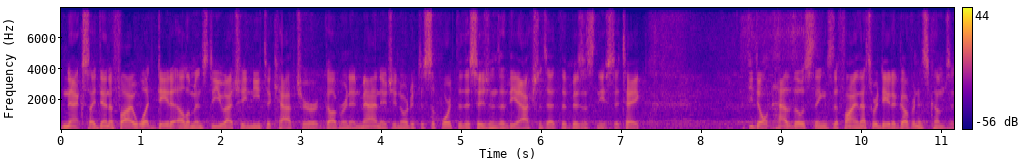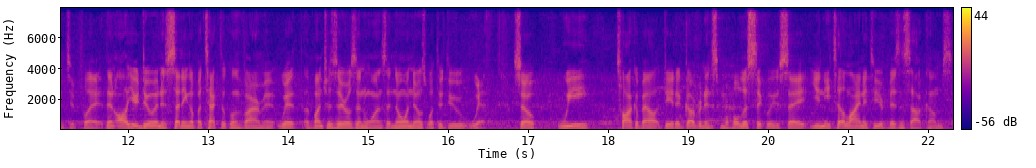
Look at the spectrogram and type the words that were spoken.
Next, identify what data elements do you actually need to capture, govern, and manage in order to support the decisions and the actions that the business needs to take. If you don't have those things defined, that's where data governance comes into play. Then all you're doing is setting up a technical environment with a bunch of zeros and ones that no one knows what to do with. So we talk about data governance more holistically to say you need to align it to your business outcomes,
